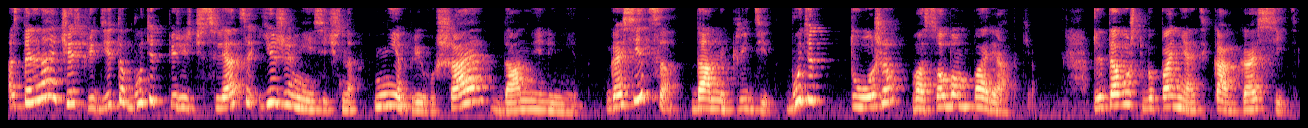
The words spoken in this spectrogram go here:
Остальная часть кредита будет перечисляться ежемесячно, не превышая данный лимит. Гаситься данный кредит будет тоже в особом порядке. Для того, чтобы понять, как гасить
